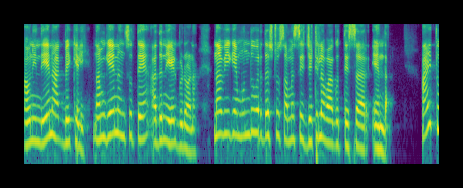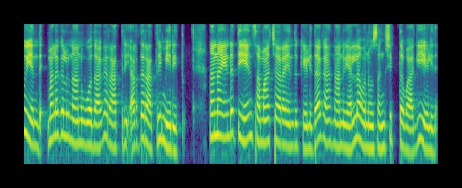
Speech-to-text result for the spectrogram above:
ಅವನಿಂದ ಏನ್ ಆಗ್ಬೇಕೇಳಿ ನಮ್ಗೇನ್ ಅನ್ಸುತ್ತೆ ಅದನ್ನ ಹೇಳ್ಬಿಡೋಣ. ನಾವೀಗೆ ಮುಂದುವರೆದಷ್ಟು ಸಮಸ್ಯೆ ಜಟಿಲವಾಗುತ್ತೆ ಸರ್ ಎಂದ. ಆಯ್ತು ಎಂದೆ. ಮಲಗಲು ನಾನು ಹೋದಾಗ ರಾತ್ರಿ ಅರ್ಧರಾತ್ರಿ ಮೀರಿತ್ತು. ನನ್ನ ಹೆಂಡತಿ ಏನ್ ಸಮಾಚಾರ ಎಂದು ಕೇಳಿದಾಗ ನಾನು ಎಲ್ಲವನ್ನು ಸಂಕ್ಷಿಪ್ತವಾಗಿ ಹೇಳಿದೆ.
